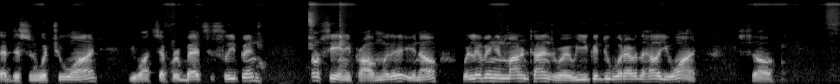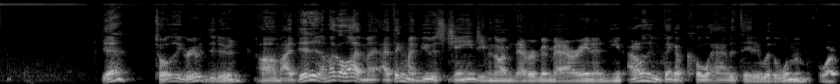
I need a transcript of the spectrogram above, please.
that this is what you want, you want separate beds to sleep in. I don't see any problem with it. You know, we're living in modern times where you could do whatever the hell you want. So Yeah, totally agree with you, dude. Um, I did it. I'm not gonna lie. My, I think my view has changed, even though I've never been married, and he- I don't even think I've cohabitated with a woman before.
